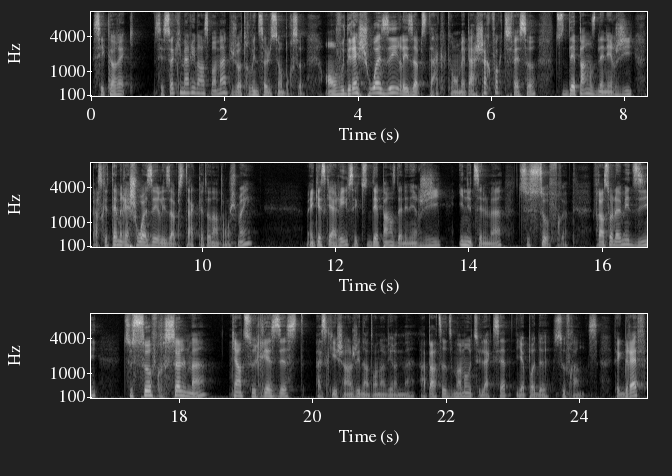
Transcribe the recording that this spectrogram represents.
c'est correct c'est ça qui m'arrive en ce moment, puis je vais trouver une solution pour ça. On voudrait choisir les obstacles qu'on met. à chaque fois que tu fais ça, tu dépenses de l'énergie parce que tu aimerais choisir les obstacles que tu as dans ton chemin. Mais qu'est-ce qui arrive? C'est que tu dépenses de l'énergie inutilement, tu souffres. François Lemay dit Tu souffres seulement quand tu résistes à ce qui est changé dans ton environnement. À partir du moment où tu l'acceptes, il n'y a pas de souffrance. Fait que bref,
